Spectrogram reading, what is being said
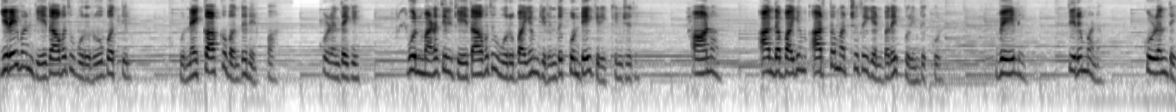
இறைவன் ஏதாவது ஒரு ரூபத்தில் உன்னை காக்க வந்து நிற்பார். குழந்தையே உன் மனதில் ஏதாவது ஒரு பயம் இருந்து கொண்டே இருக்கின்றது. ஆனால் அந்த பயம் அர்த்தமற்றது என்பதை புரிந்து கொள் வேலை திருமணம் குழந்தை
